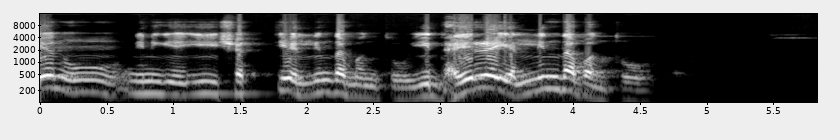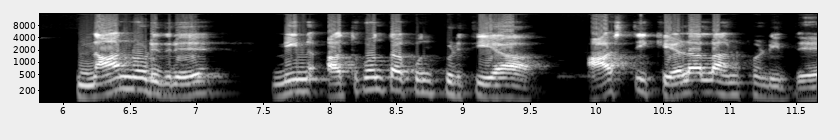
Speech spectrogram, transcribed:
ಏನು ನಿನಗೆ ಈ ಶಕ್ತಿ ಎಲ್ಲಿಂದ ಬಂತು? ಈ ಧೈರ್ಯ ಎಲ್ಲಿಂದ ಬಂತು? ನಾನ್ ನೋಡಿದ್ರೆ ನೀನ್ ಅತ್ಕೊಂತ ಕುಂತ್ಬಿಡ್ತೀಯ? ಆಸ್ತಿ ಕೇಳಲ್ಲ ಅನ್ಕೊಂಡಿದ್ದೆ.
